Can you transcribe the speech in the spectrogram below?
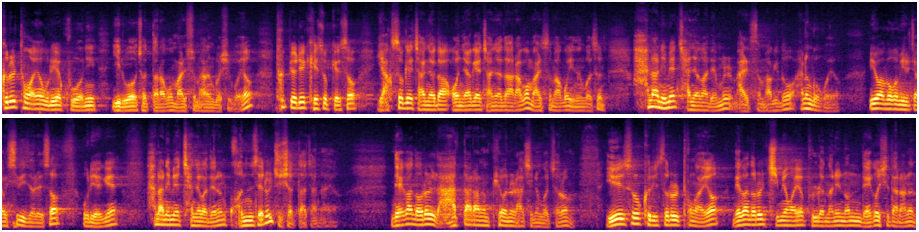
그를 통하여 우리의 구원이 이루어졌다라고 말씀하는 것이고요. 특별히 계속해서 약속의 자녀다, 언약의 자녀다라고 말씀하고 있는 것은 하나님의 자녀가 됨을 말씀하기도 하는 거고요. 요한복음 1장 12절에서 우리에게 하나님의 자녀가 되는 권세를 주셨다잖아요. 내가 너를 낳았다라는 표현을 하시는 것처럼 예수 그리스도를 통하여 내가 너를 지명하여 불렀나니 너는 내 것이다라는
